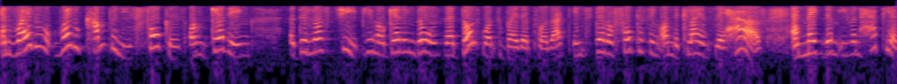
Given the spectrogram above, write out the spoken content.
And why do why do companies focus on getting uh, the lost cheap, you know, getting those that don't want to buy their product instead of focusing on the clients they have and make them even happier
